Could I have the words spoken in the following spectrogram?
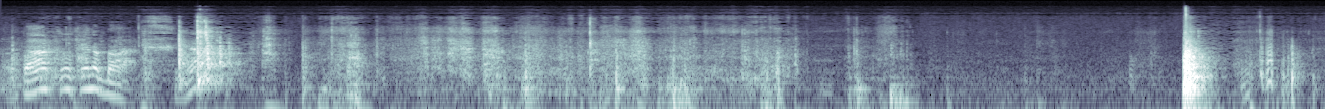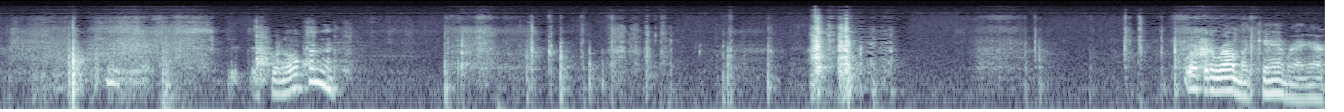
A box within a box, yeah. Get this one open. Working around my camera here.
